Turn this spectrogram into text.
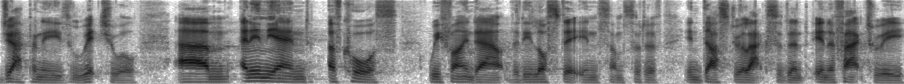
Japanese ritual. Um, and in the end, of course, we find out that he lost it in some sort of industrial accident in a factory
